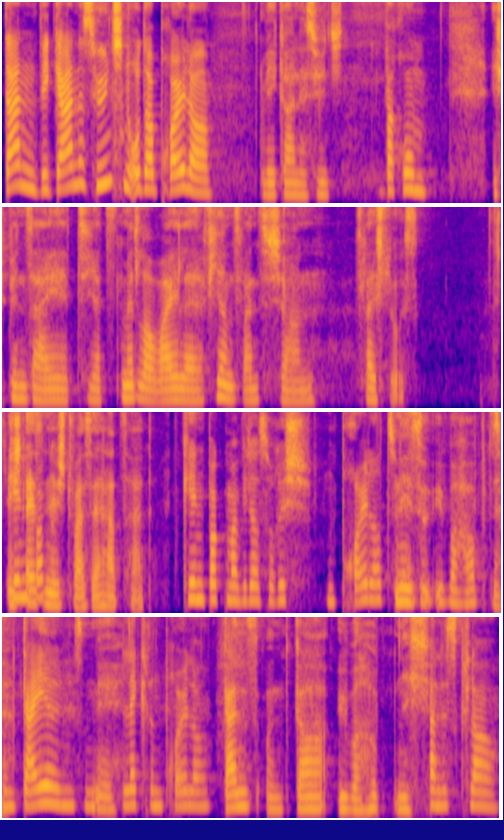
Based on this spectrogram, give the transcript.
Dann veganes Hühnchen oder Bräuler? Veganes Hühnchen. Warum? Ich bin seit jetzt mittlerweile 24 Jahren fleischlos. Ich Kein esse Bock? nicht, was er Herz hat. Kein Bock mal wieder so richtig einen Bräuler zu nee, essen? Nee, so überhaupt nicht. So einen geilen, so einen nee. leckeren Bräuler. Ganz und gar überhaupt nicht. Alles klar.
